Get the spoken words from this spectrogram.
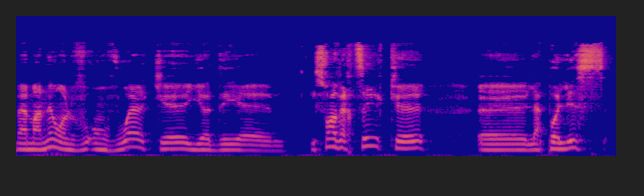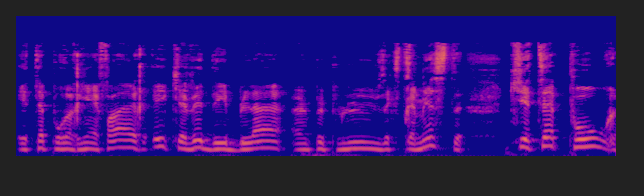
Mais à un moment donné, on, le vo- on voit qu'il y a des, euh, ils sont avertis que euh, la police était pour rien faire et qu'il y avait des blancs un peu plus extrémistes qui étaient pour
